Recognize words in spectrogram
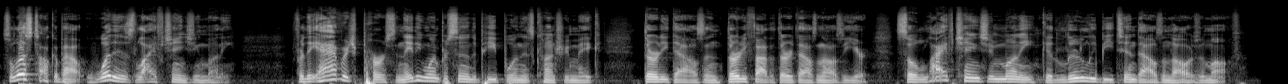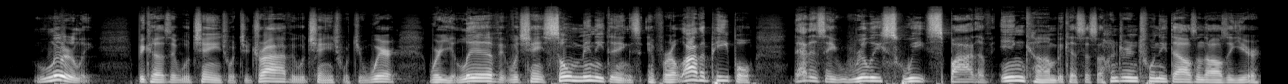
So let's talk about what is life changing money. For the average person, 81% of the people in this country make $30,000, $35 to $30,000 a year. So life changing money could literally be $10,000 a month. Literally because it will change what you drive, it will change what you wear, where you live, it will change so many things. And for a lot of people, that is a really sweet spot of income because it's $120,000 a year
